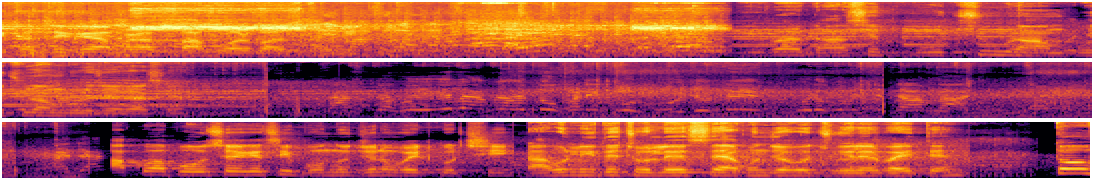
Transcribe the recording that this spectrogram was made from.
এখান থেকে আমরা পাকুয়ার বাস ধরি। এবার গাছে প্রচুর আম প্রচুর আম ধরেছে গাছে। পাকুয়া পৌঁছে গেছি বন্ধুর জন্য ওয়েট করছি। রাহুল নিতে চলে এসেছে এখন যাব জুয়েলের বাড়িতে। তো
